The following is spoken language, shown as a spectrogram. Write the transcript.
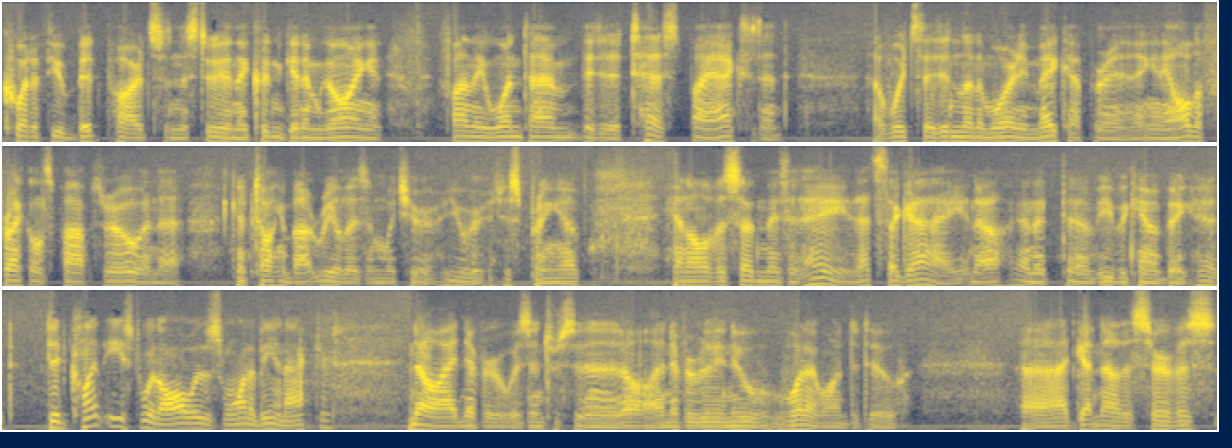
quite a few bit parts in the studio and they couldn't get him going. And finally, one time they did a test by accident, of which they didn't let him wear any makeup or anything, and all the freckles popped through. And uh, kind of talking about realism, which you you were just bringing up, and all of a sudden they said, "Hey, that's the guy," you know, and it uh, he became a big hit. Did Clint Eastwood always want to be an actor? No, I never was interested in it at all. I never really knew what I wanted to do. Uh, I'd gotten out of the service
